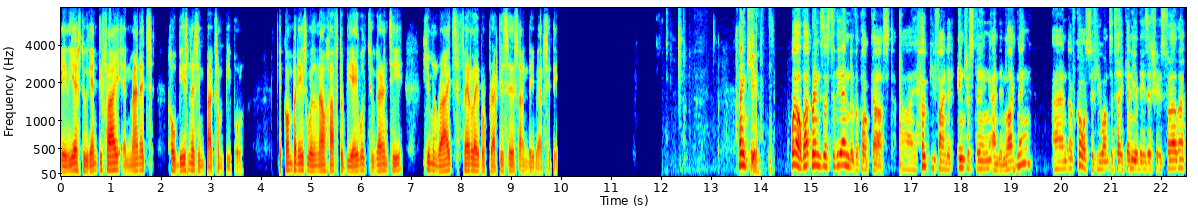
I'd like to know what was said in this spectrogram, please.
The idea is to identify and manage how business impacts on people. The companies will now have to be able to guarantee human rights, fair labor practices, and diversity. Thank you. Well, that brings us to the end of the podcast. I hope you find it interesting and enlightening. And of course, if you want to take any of these issues further,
